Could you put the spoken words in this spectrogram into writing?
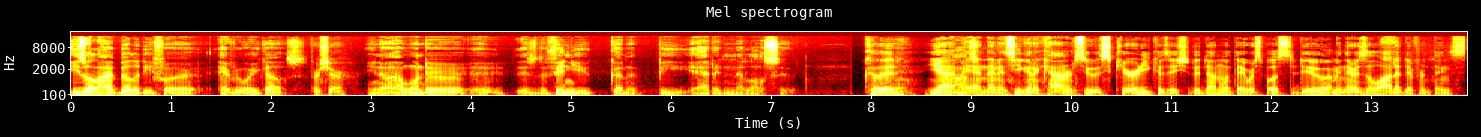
he's a liability for everywhere he goes. For sure. You know, I wonder uh, is the venue going to be added in that lawsuit? Could know, yeah, I mean, and then is he going to countersue his security because they should have done what they were supposed to do? I mean, there's a lot of different things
